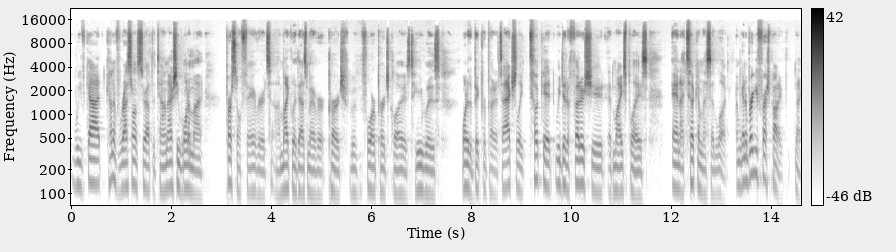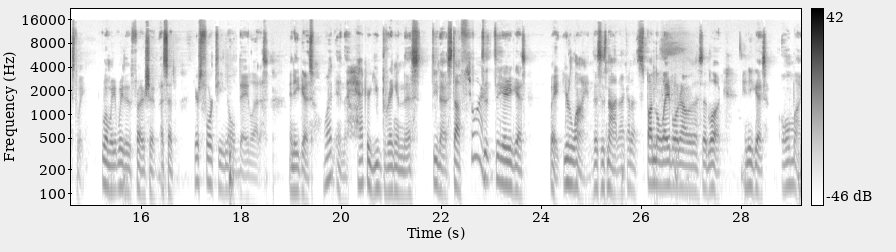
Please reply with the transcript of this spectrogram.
we've got kind of restaurants throughout the town. Actually, one of my personal favorites, uh, Mike Ledesma over at Perch, before Perch closed, he was one of the big proponents. I actually took it, we did a photo shoot at Mike's place, And I took him. I said, "Look, I'm going to bring you fresh product next week when we we do this photo shoot." I said, "Here's 14 old day lettuce," and he goes, "What in the heck are you bringing this, you know, stuff Sure. to, to here?" He goes, "Wait, you're lying. This is not." And I kind of spun the label around and I said, "Look," and he goes, "Oh my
